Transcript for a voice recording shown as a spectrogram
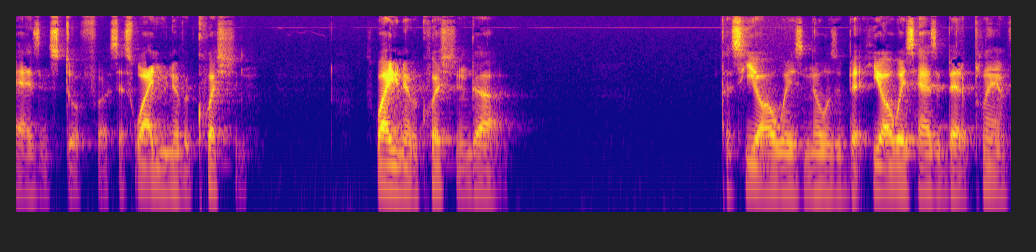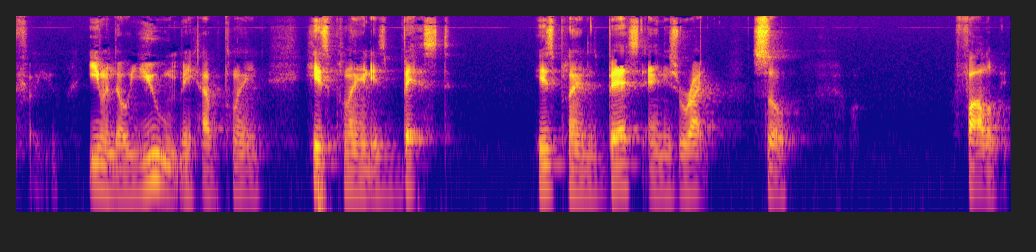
has in store for us. That's why you never question. That's why you never question God. Because He always knows a bit. He always has a better plan for you. Even though you may have a plan, His plan is best. His plan is best and is right. So follow it.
